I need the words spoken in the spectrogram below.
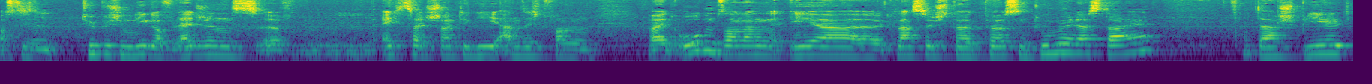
aus dieser typischen League of Legends äh, Echtzeitstrategie Ansicht von weit oben, sondern eher äh, klassisch Third-Person Tomb Raider-Style. Da spielt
